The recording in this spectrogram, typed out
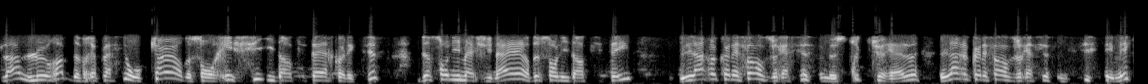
cela, l'Europe devrait placer au cœur de son récit identitaire collectif, de son imaginaire, de son identité, la reconnaissance du racisme structurel, la reconnaissance du racisme systémique,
